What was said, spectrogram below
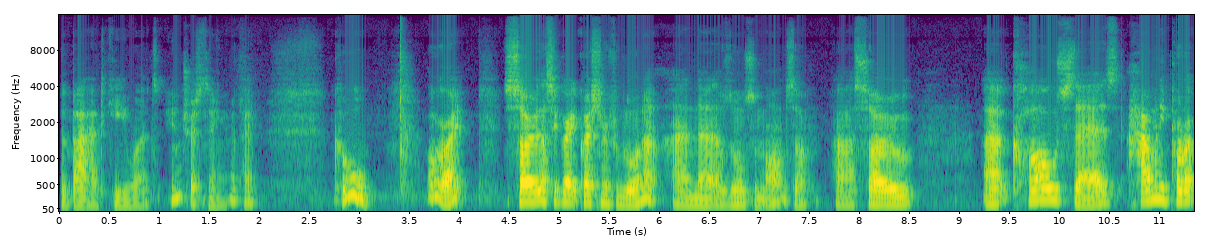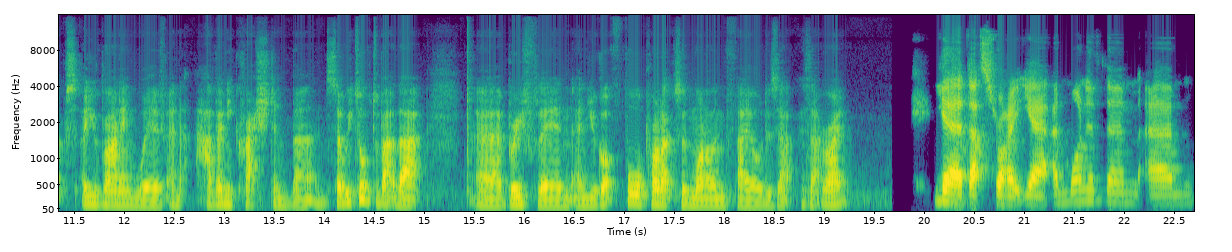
The bad keywords. Interesting. Okay. Cool. All right. So that's a great question from Lorna, and uh, that was an awesome answer. Uh, so uh, Carl says, "How many products are you running with, and have any crashed and burned?" So we talked about that uh, briefly, and, and you got four products, and one of them failed. Is that is that right? Yeah, that's right. Yeah, and one of them um,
